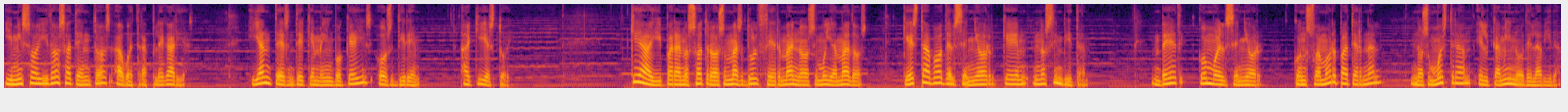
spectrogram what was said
y mis oídos atentos a vuestras plegarias. Y antes de que me invoquéis os diré, aquí estoy. ¿Qué hay para nosotros más dulce, hermanos muy amados, que esta voz del Señor que nos invita? Ved cómo el Señor, con su amor paternal, nos muestra el camino de la vida.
